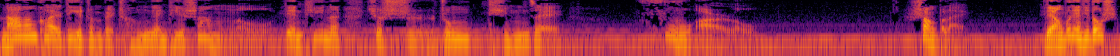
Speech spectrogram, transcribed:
拿完快递准备乘电梯上楼，电梯呢却始终停在负二楼，上不来。两部电梯都是，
